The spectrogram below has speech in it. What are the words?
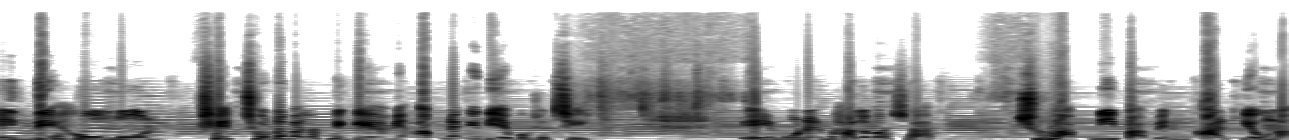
এই দেহ, মন সেই ছোটবেলা থেকে আমি আপনাকে দিয়ে বসেছি। এই মনের ভালোবাসা শুধু আপনিই পাবেন, আর কেউ না।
